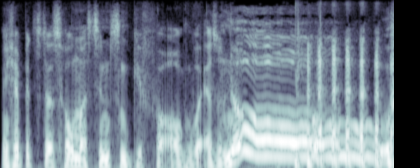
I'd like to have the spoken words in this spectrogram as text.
Ich habe jetzt das Homer Simpson GIF vor Augen, wo er so No!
